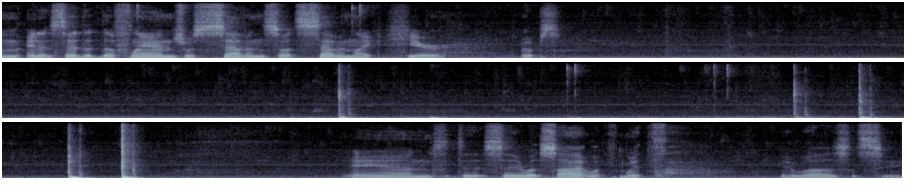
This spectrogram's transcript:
Um, and it said that the flange was seven, so it's seven like here. Oops. And did it say what side, what width it was? Let's see.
